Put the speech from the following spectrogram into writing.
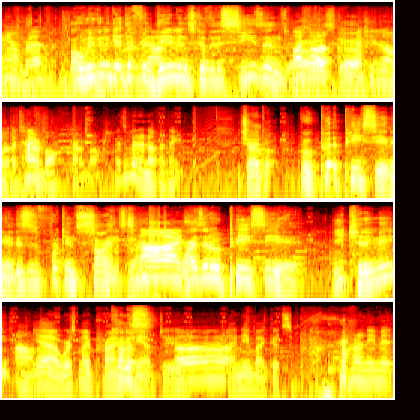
Damn, just bruh. done it oh, we're gonna get different out there. dealings because of the seasons. Oh, I Oh, still, let's go. Actually, no. A timer ball. Timer ball. That's been enough, I think. Trying to put, bro, put a PC in here. This is a freaking science lab. Nice. Why is there no PC here? Are you kidding me? I don't know. Yeah, where's my prime Kinda dude? Uh, I need my good support. I'm gonna name it.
